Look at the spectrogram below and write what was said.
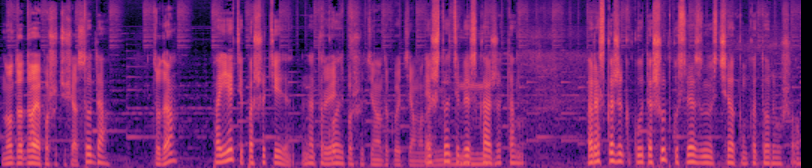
ну да, давай я пошучу сейчас. туда. Туда? Поедь и пошути на Поедь такой. пошути на такую тему. И да. что тебе скажет там? Расскажи какую-то шутку, связанную с человеком, который ушел.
